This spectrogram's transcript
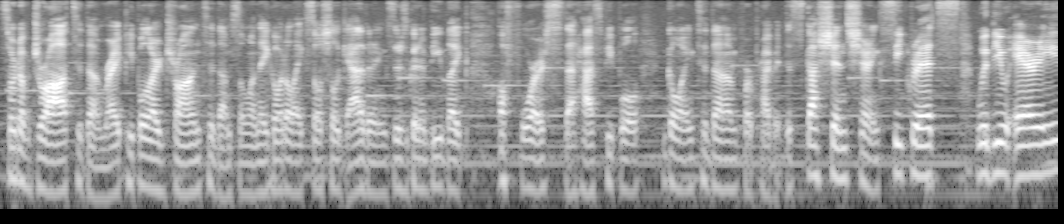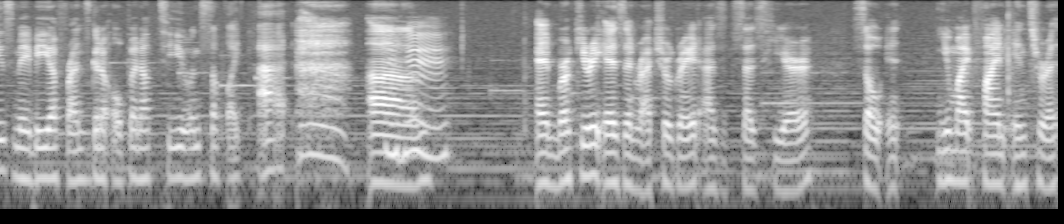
sort of draw to them, right? People are drawn to them. So when they go to like social gatherings, there's gonna be like a force that has people going to them for private discussions, sharing secrets with you, Aries. Maybe a friend's gonna open up to you and stuff like that. Um, Mhm. and Mercury is in retrograde, as it says here. So it, you might find inter-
